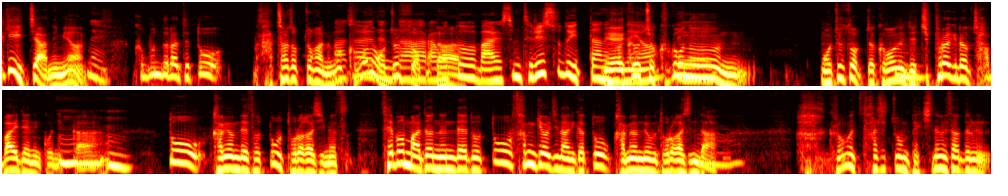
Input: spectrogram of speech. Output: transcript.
크게 있지 않으면 네. 그분들한테 또 4차 접종하는 거 그거는 어쩔 수 없다. 또 말씀드릴 수도 있다는 예, 거네요. 그렇죠. 그거는 어쩔 수 없죠. 그거는 이제 음. 지푸라기라도 잡아야 되는 네. 거니까. 음, 음. 또 감염돼서 또 돌아가시면 세 번 맞았는데도 또 3개월 지나니까 또 감염되면 돌아가신다. 음. 하, 그러면 사실 좀 백신 회사들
